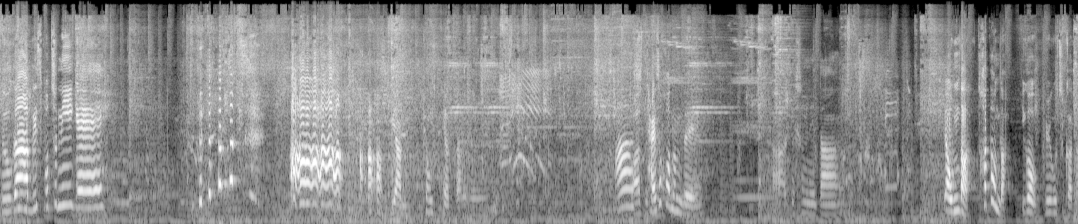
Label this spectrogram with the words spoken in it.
누가 미스포츠니 이게. 아, 아, 아, 아, 아, 아, 아, 미안. 병신이었다. 아, 씨, 잘 섞었는데. 알겠습니다. 야 온다. 갔다 온다. 이거 밀고 집 가자.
